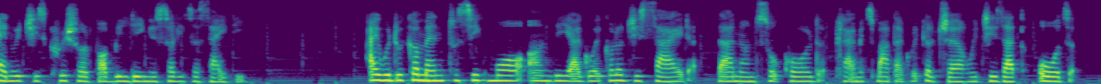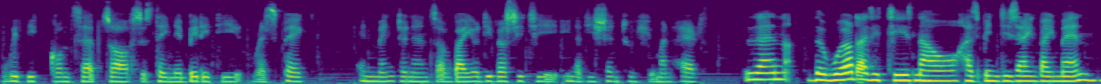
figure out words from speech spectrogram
and which is crucial for building a solid society. I would recommend to seek more on the agroecology side than on so called climate smart agriculture, which is at odds with the concepts of sustainability, respect, and maintenance of biodiversity in addition to human health. Then, the world as it is now has been designed by men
